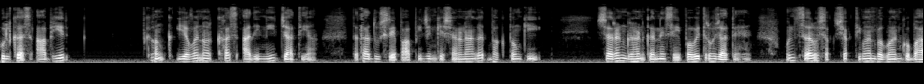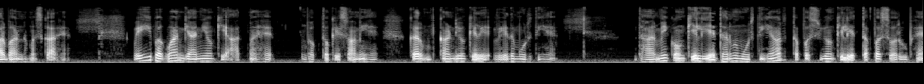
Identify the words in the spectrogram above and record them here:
पुलकस आभीर, कंक, यवन और खस आदि नीच जातियाँ तथा दूसरे पापी जिनके शरणागत भक्तों की शरण ग्रहण करने से पवित्र हो जाते हैं, उन सर्व शक्तिमान भगवान को बार बार नमस्कार है। वही भगवान ज्ञानियों की आत्मा है, भक्तों के स्वामी है कर्म कांडियों के लिए वेद मूर्ति है, धार्मिकों के लिए धर्म मूर्ति है और तपस्वियों के लिए तपस्वरूप है।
